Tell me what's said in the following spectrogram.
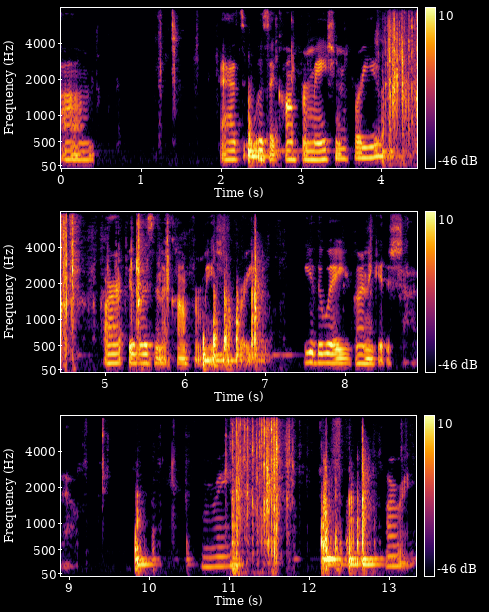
um, as it was a confirmation for you or if it wasn't a confirmation for you. Either way, you're going to get a shout out. All right. All right.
